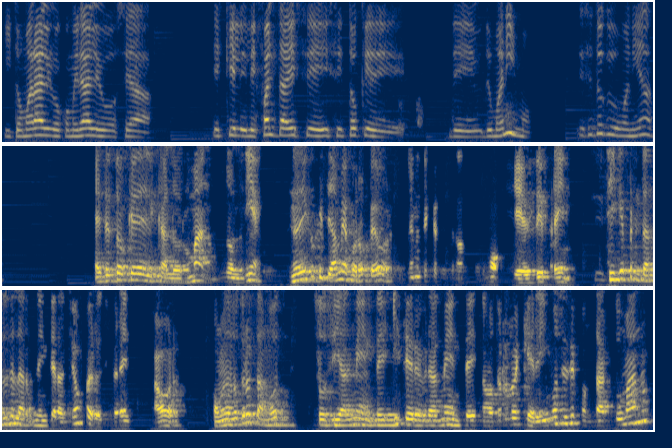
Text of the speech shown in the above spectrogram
y tomar algo, comer algo, o sea, es que le, le falta ese, ese toque de, de, humanismo, ese toque de humanidad. Ese toque del calor humano, no lo niego. No digo que sea mejor o peor, simplemente que se transformó, y es diferente. Sigue presentándose la, la interacción, pero es diferente. Ahora, como nosotros estamos socialmente y cerebralmente, nosotros requerimos ese contacto humano,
